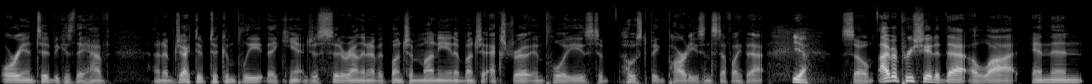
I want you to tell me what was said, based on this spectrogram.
oriented because they have an objective to complete. They can't just sit around and have a bunch of money and a bunch of extra employees to host big parties and stuff like that. Yeah. So I've appreciated that a lot. And then,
